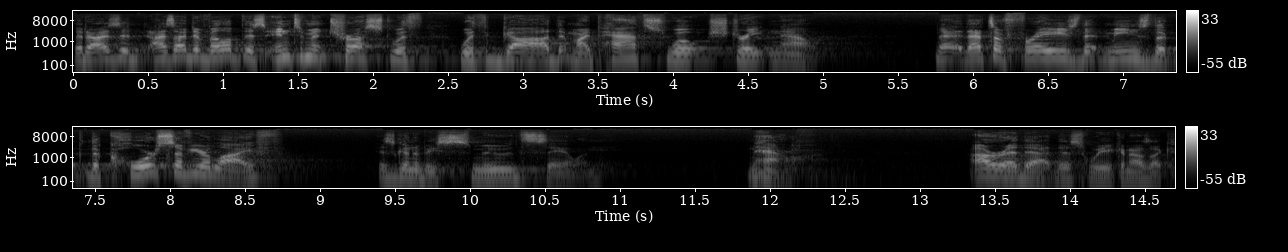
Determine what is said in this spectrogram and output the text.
That as, it, as I develop this intimate trust with, with God, that my paths will straighten out. That, that's a phrase that means the, the course of your life is going to be smooth sailing. Now, I read that this week and I was like,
